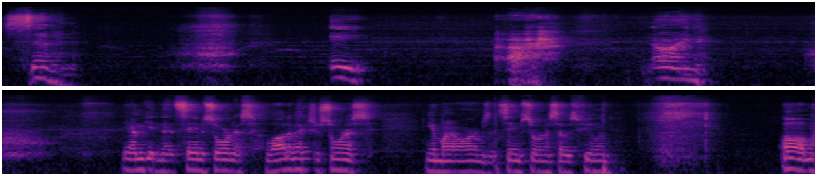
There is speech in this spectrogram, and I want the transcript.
seven eight, uh, nine. Yeah, I'm getting that same soreness. A lot of extra soreness in my arms. That same soreness I was feeling. Um,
